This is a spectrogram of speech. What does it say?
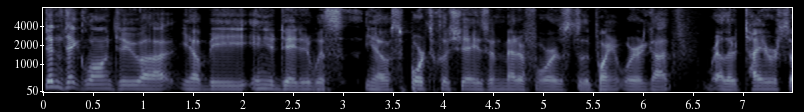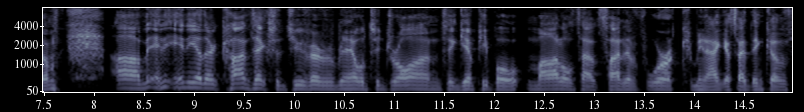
Didn't take long to, uh, you know, be inundated with, you know, sports cliches and metaphors to the point where it got rather tiresome. Um, any, any other context that you've ever been able to draw on to give people models outside of work? I mean, I guess I think of,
